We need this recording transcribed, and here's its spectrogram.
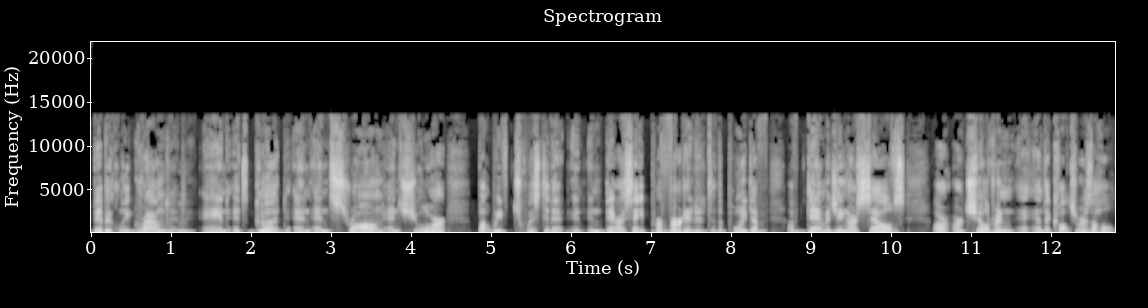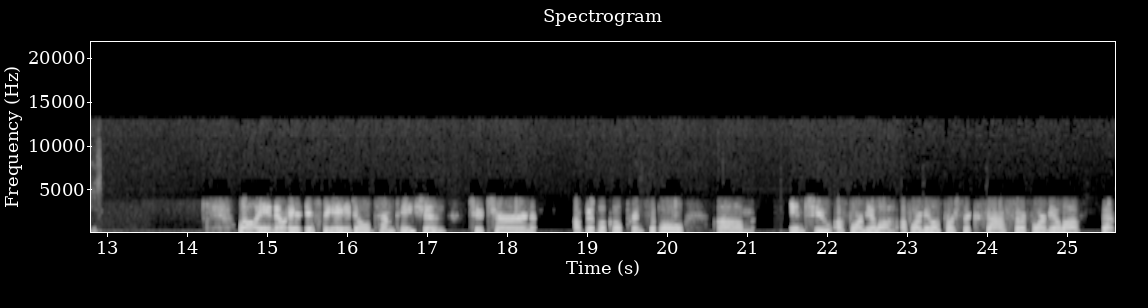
biblically grounded mm-hmm. and it's good and, and strong and sure, but we've twisted it and, and, dare I say, perverted it to the point of, of damaging ourselves, our, our children, and the culture as a whole. Well, you know, it, it's the age old temptation to turn a biblical principle um, into a formula, a formula for success, a formula that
